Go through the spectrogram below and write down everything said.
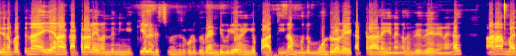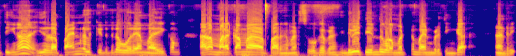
இதனை பத்தின ஏன்னா கற்றாழை வந்து நீங்க கீழே டிஸ்கிரிப்ஷன் கொடுத்து ரெண்டு வீடியோவை நீங்க பாத்தீங்கன்னா இந்த மூன்று வகை கற்றாழை இனங்களும் வெவ்வேறு இனங்கள். ஆனா பாத்தீங்கன்னா இதோட பயன்கள் கிட்டத்தட்ட ஒரே மாதிரி இருக்கும். அதனால மறக்காம பாருங்க ஃப்ரெண்ட்ஸ் ஓகே ஃப்ரெண்ட்ஸ் இந்த வீடியோ தெரிந்து கொள்ள மட்டும் பயன்படுத்திங்க. நன்றி.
